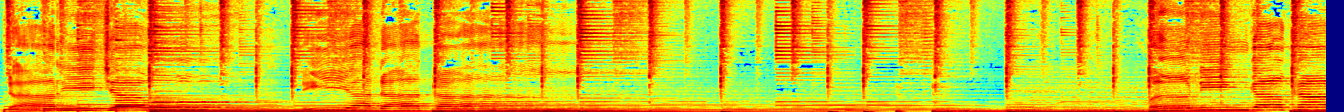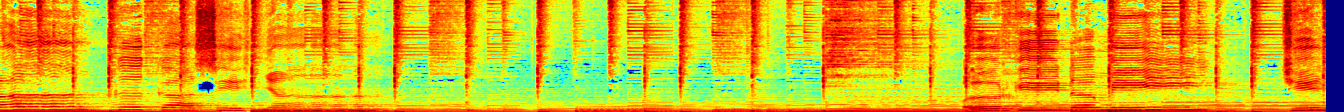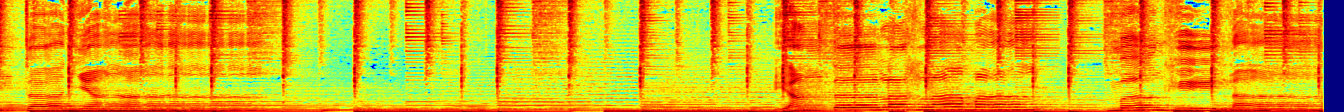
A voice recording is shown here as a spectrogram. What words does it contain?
Dari jauh dia datang. Meninggalkan kekasihnya. Pergi demi cintanya. Menghilang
